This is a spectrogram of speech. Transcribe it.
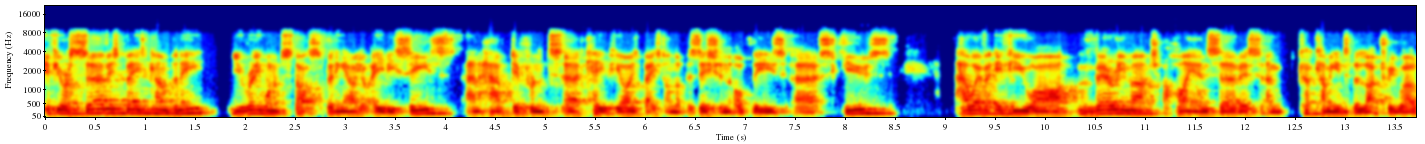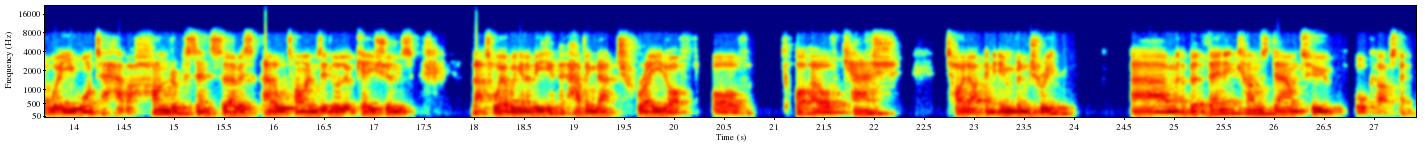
if you're a service based company, you really want to start splitting out your ABCs and have different uh, KPIs based on the position of these uh, SKUs. However, if you are very much a high end service and c- coming into the luxury world where you want to have 100% service at all times in your locations, that's where we're going to be having that trade off of, of cash tied up in inventory. Um, but then it comes down to forecasting,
